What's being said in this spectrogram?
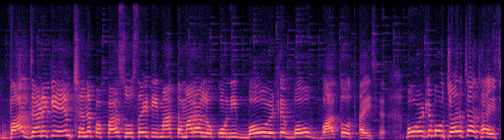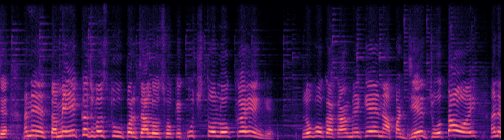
વાત જાણે કે એમ છે ને પપ્પા સોસાયટીમાં તમારા લોકોની બહુ એટલે બહુ વાતો થાય છે. બહુ એટલે બહુ ચર્ચા થાય છે. અને તમે એક જ વસ્તુ ઉપર ચાલો છો કે કુછ તો લોગ કહેંગે. લોકો કા કામ હે કે ના? પણ જે જોતા હોય અને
